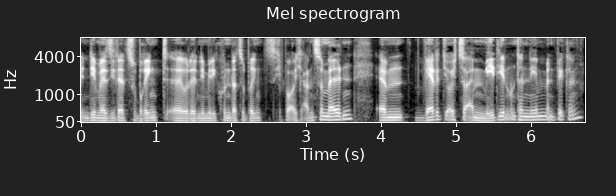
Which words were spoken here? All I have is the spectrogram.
indem er sie dazu bringt äh, oder indem ihr die Kunden dazu bringt, sich bei euch anzumelden. Ähm, werdet ihr euch zu einem Medienunternehmen entwickeln?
